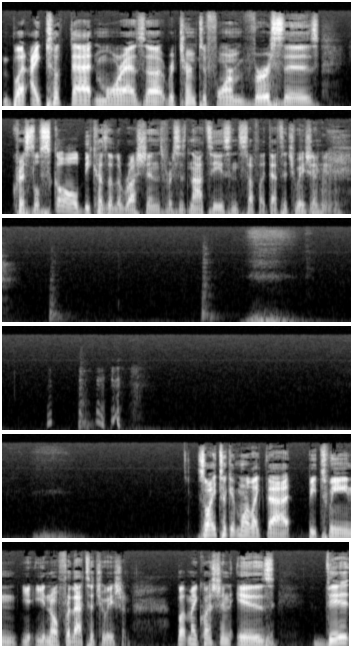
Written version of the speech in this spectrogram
but i took that more as a return to form versus crystal skull because of the russians versus nazis and stuff like that situation so i took it more like that between you, you know for that situation but my question is did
